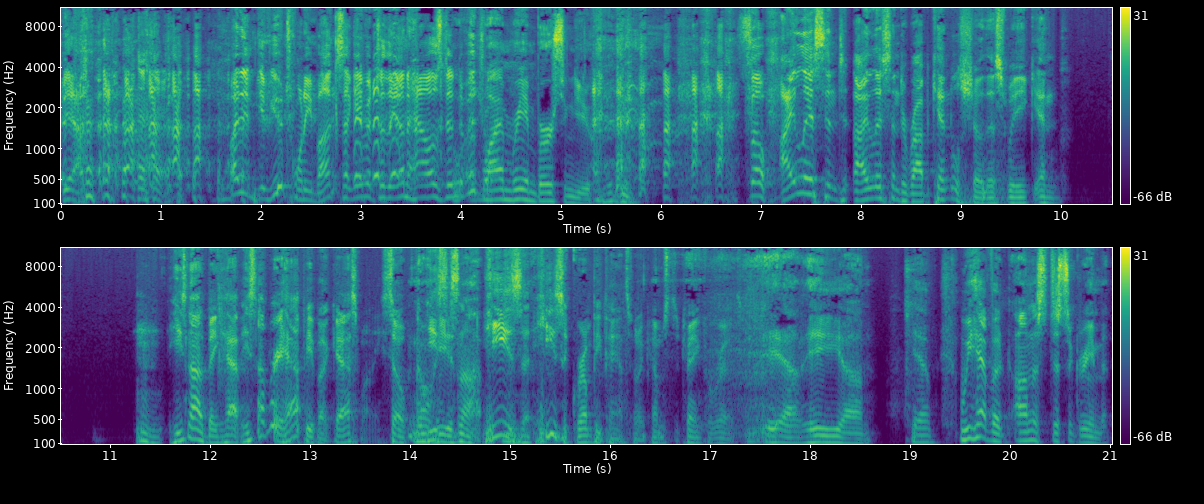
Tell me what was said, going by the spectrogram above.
Yeah. I didn't give you 20 bucks. I gave it to the unhoused That's individual. why I'm reimbursing you. So I listened. I listened to Rob Kendall's show this week, and he's not a big happy. He's not very happy about gas money. So No, he's, he is not. He's a, he's a grumpy pants when it comes to training for roads. yeah. He, um, yeah. We have an honest disagreement.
